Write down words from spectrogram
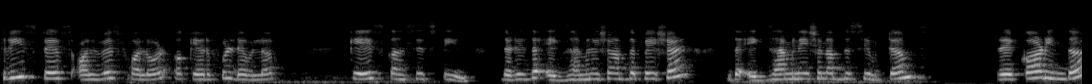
three steps always followed a careful developed case consisting that is the examination of the patient, the examination of the symptoms, record in the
